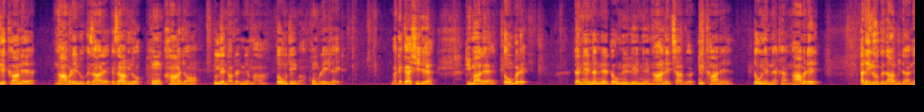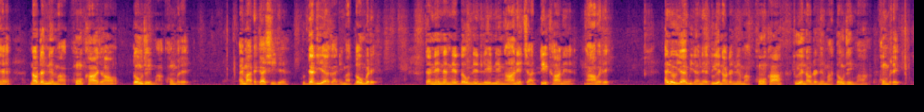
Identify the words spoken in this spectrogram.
တစ်ခါနဲ့5ပရိတ်လို့ကစားတယ်ကစားပြီးတော့ခွန်ခါကြောင့်သူ့ရဲ့နောက်တစ်နှစ်မှာ3ချိန်မှာခွန်ပရိတ်ရိုက်တယ်မတကက်ရှိတယ်ဒီမှာလည်း3ပရိတ်တစ်နှစ်နှစ်နှစ်3နှစ်4နှစ်5နှစ်ချပြီးတော့တစ်ခါနဲ့3ရက်နှစ်ခတ်5ပရိတ်အဲ့ဒီလိုကစားပြီးတာနဲ့နောက်တစ်နှစ်မှာခွန်ခါကြောင့်၃ချိန်မှာခွန်ပရက်အဲ့မှာတကက်ရှိတယ်ခုတက်တိယကဒီမှာ၃ပရက်တစ်နှစ်နှစ်နှစ်၃နှစ်၄နှစ်၅နှစ်ကြာတစ်ခါနဲ့၅ပရက်အဲ့လိုရိုက်ပြီးတာနဲ့သူ့ရဲ့နောက်တစ်နှစ်မှာခွန်ခါသူ့ရဲ့နောက်တစ်နှစ်မှာ၃ချိန်မှာခွန်ပရက်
